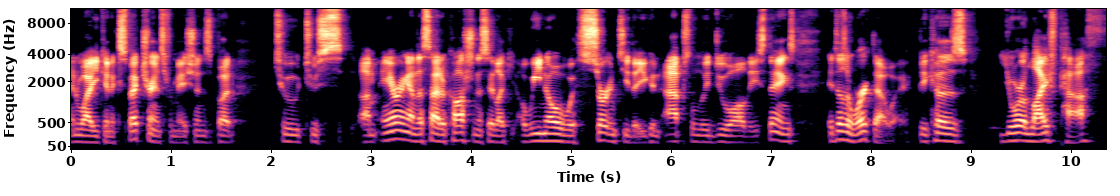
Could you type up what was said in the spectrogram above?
and why you can expect transformations. But to to um, erring on the side of caution to say like we know with certainty that you can absolutely do all these things, it doesn't work that way because your life path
